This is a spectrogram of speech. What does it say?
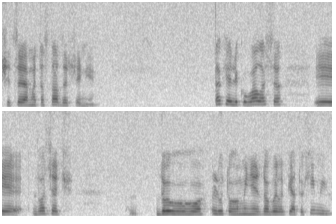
чи це метастази, чи ні. Так я лікувалася і 22 лютого мені зробили п'яту хімію,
